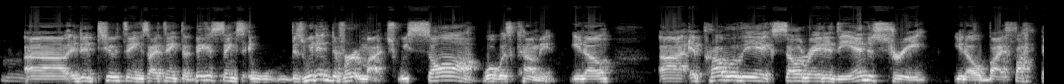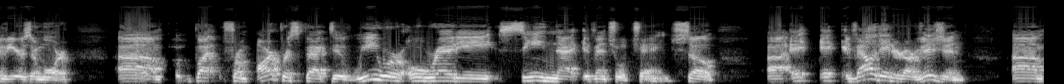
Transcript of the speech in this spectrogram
Hmm. Uh, it did two things. I think the biggest things is we didn't divert much. We saw what was coming. You know, uh, it probably accelerated the industry. You know, by five years or more. Um, but from our perspective, we were already seeing that eventual change. So uh, it, it, validated our vision. Um,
